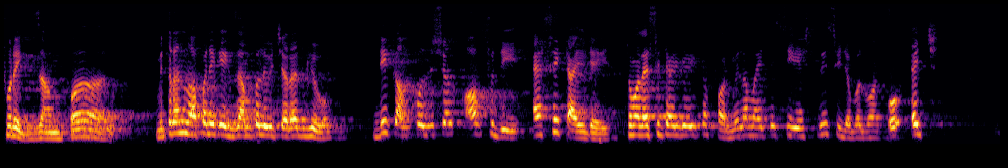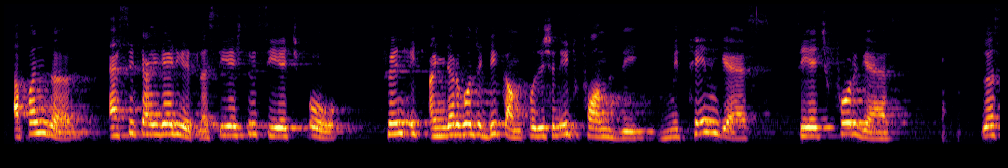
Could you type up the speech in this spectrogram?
फॉर एक्झाम्पल मित्रों एक एक्जाम्पल विचार घू डिकम्पोजिशन ऑफ दी ऍसिटाइलडेड तुम्हाला ऍसिटाइलडेडचा फॉर्म्युला माहिती C H three C double one O H आपण जर ऍसिटाइलडेड घेतला C H three C H O फेन when it undergoes decomposition it forms the methane gas four gas plus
